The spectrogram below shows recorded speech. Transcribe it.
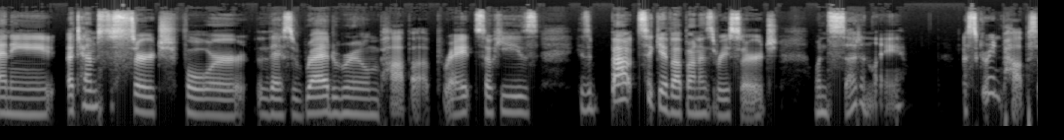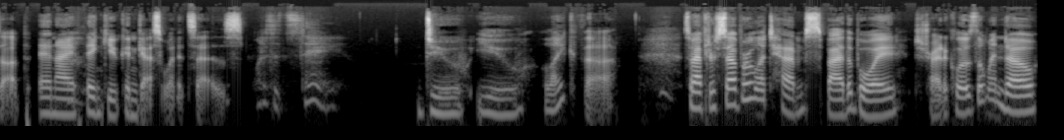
and he attempts to search for this red room pop-up, right? So he's he's about to give up on his research when suddenly a screen pops up and I think you can guess what it says. What does it say? Do you like the so, after several attempts by the boy to try to close the window,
